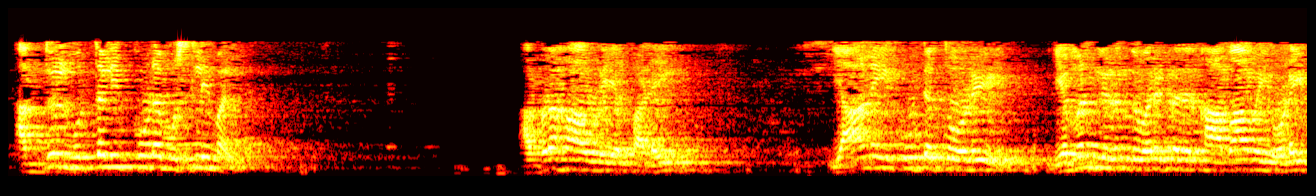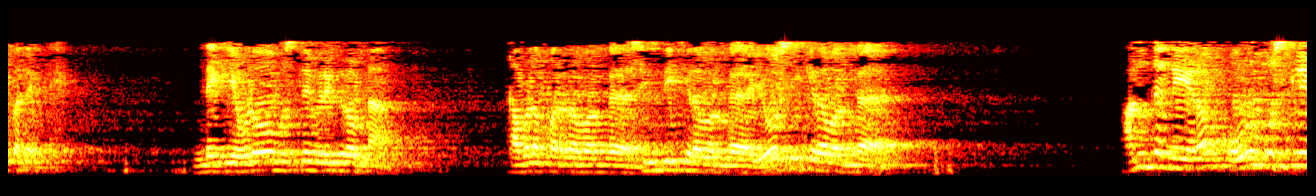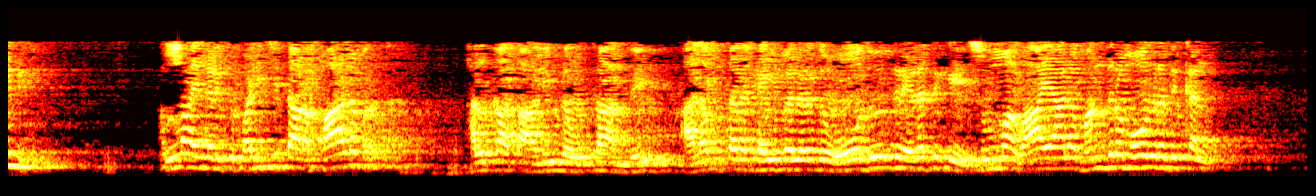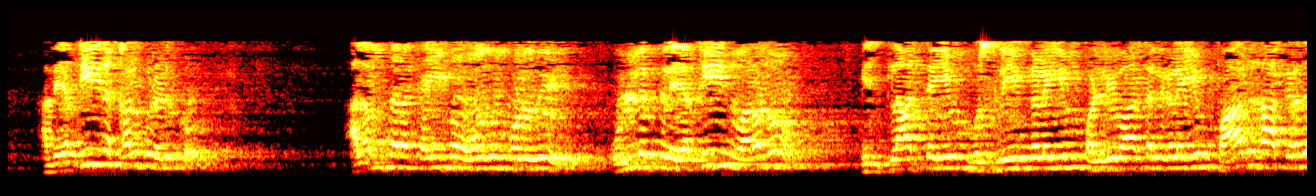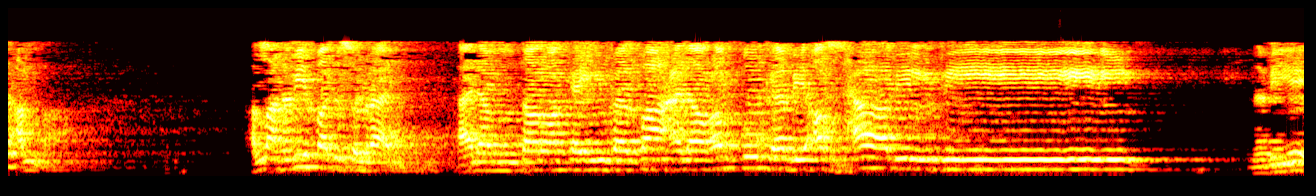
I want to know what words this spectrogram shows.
அப்துல் முத்தலிப் கூட முஸ்லிம் அல்ல. அப்ரஹாவுடைய படை யானை கூட்டத்தோடு எமனிலிருந்து வருகிறது காபாவை உடைப்பதற்கு. இன்னைக்கு எவ்வளவு முஸ்லிம் இருக்கிறோம்னா கவலைப்படுறவங்க சிந்திக்கிறவங்க யோசிக்கிறவங்க அந்த நேரம் ஒரு முஸ்லிம் அல்லா எங்களுக்கு படிச்சு தர பாடம் ஹல்கா தாலிம்ல உட்கார்ந்து அலம் தர இருந்து ஓதுங்கிற இடத்துக்கு சும்மா வாயால மந்திரம் ஓதுறதுக்கல். அந்த யக்கீன கல்புல் எடுக்கும் அலம் தர கைப ஓதும் பொழுது உள்ளத்துல யக்கீன் வரணும். இஸ்லாத்தையும் முஸ்லீம்களையும் பள்ளிவாசல்களையும் பாதுகாக்கிறது அல்லா அல்லாஹ் நபியை பார்த்து சொல்றார் ألم تر كيف فعل ربك بأصحاب الفيل நபியே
